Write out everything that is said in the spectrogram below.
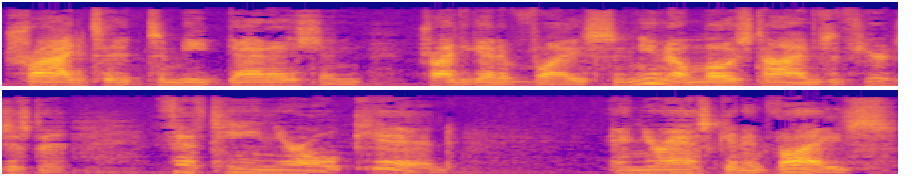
tried to, to meet Dennis and tried to get advice. And, you know, most times if you're just a 15-year-old kid and you're asking advice,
